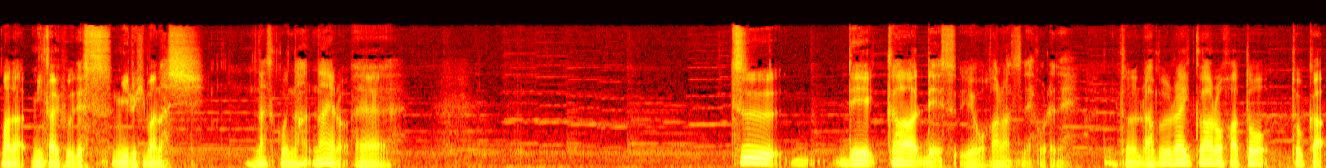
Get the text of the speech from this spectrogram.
まだ未開封です。見る暇なし。な、これな、なんやろ、えー、2デカです。よくわからんですね、これね。そのラブライクアロハと、とか、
